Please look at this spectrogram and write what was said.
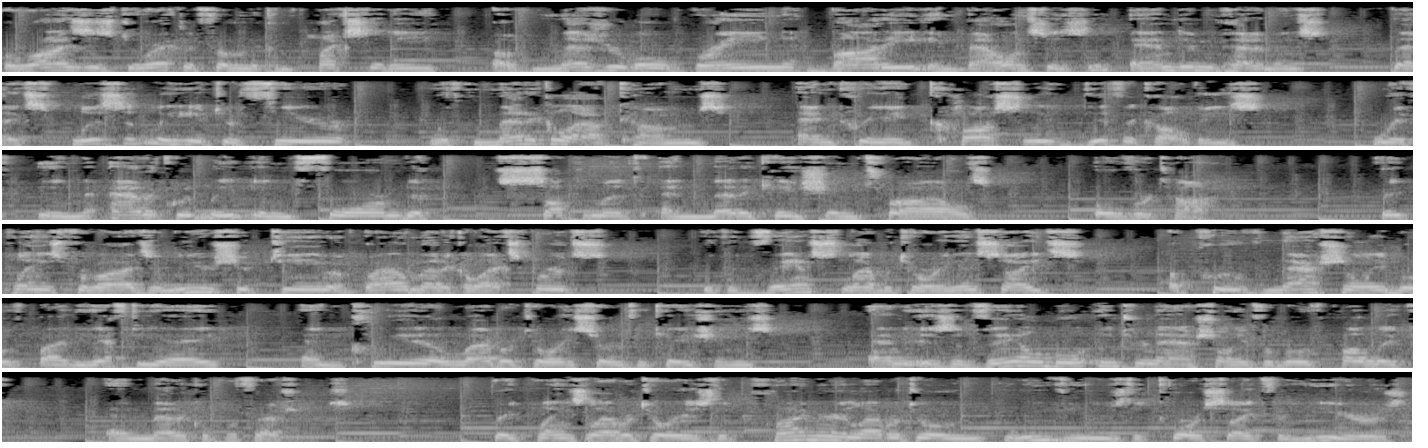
arises directly from the complexity of measurable brain body imbalances and impediments that explicitly interfere with medical outcomes and create costly difficulties with inadequately informed supplement and medication trials over time. Great Plains provides a leadership team of biomedical experts with advanced laboratory insights approved nationally both by the FDA and CLIA laboratory certifications and is available internationally for both public and medical professions. Great Plains Laboratory is the primary laboratory we've used at CorePsych for years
